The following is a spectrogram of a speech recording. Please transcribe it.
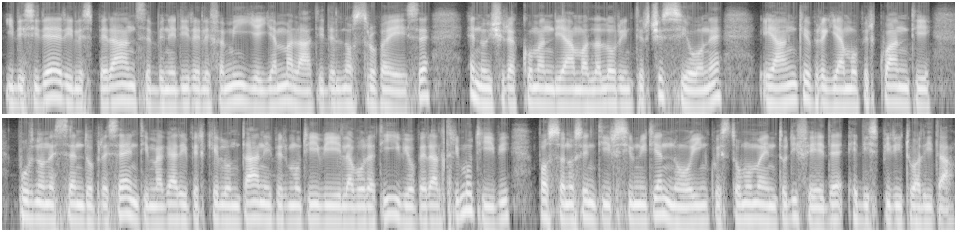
i desideri, le speranze, benedire le famiglie gli ammalati del nostro Paese e noi ci raccomandiamo alla loro intercessione e anche preghiamo per quanti, pur non essendo presenti, magari perché lontani per motivi lavorativi o per altri motivi, possano sentirsi uniti a noi in questo momento di fede e di spiritualità.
